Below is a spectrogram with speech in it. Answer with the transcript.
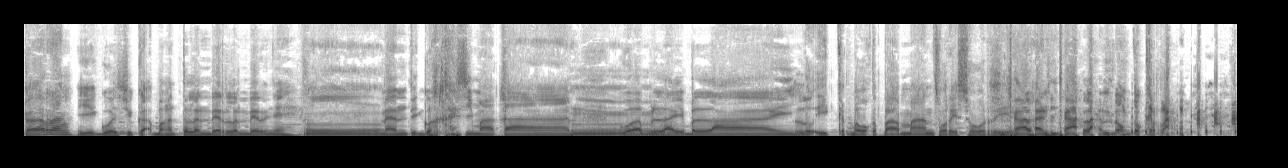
Kerang. Iya, gue suka banget tuh lender-lendernya. Hmm. Nanti gua kasih makan. Hmm. Gua belai-belai. Lu ikat bawa ke taman sore-sore. Jalan-jalan dong tuh kerang.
